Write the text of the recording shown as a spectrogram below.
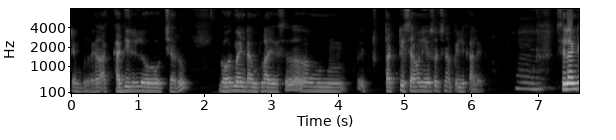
టెంపుల్. కదా ఆ కదిరిలో వచ్చారు. Government employees thirty seven years వచ్చిన పెళ్ళి కాలేదు. సో ఇలాంటి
